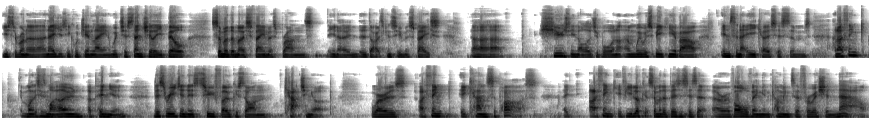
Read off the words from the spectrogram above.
used to run a, an agency called Gin Lane, which essentially built some of the most famous brands, you know, in the direct consumer space. Uh, hugely knowledgeable, and, and we were speaking about internet ecosystems. And I think my, this is my own opinion. This region is too focused on catching up, whereas I think it can surpass. I, think if you look at some of the businesses that are evolving and coming to fruition now,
